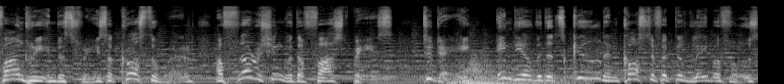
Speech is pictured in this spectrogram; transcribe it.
Foundry industries across the world are flourishing with a fast pace. Today, India with its skilled and cost-effective labor force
